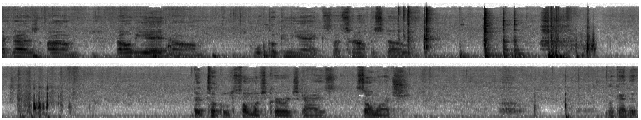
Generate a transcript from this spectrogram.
Alright guys, um, that'll be it. Um, we're cooking the eggs. Let's turn off the stove. That took so much courage, guys. So much. Look at it.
